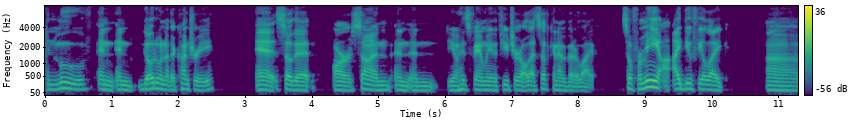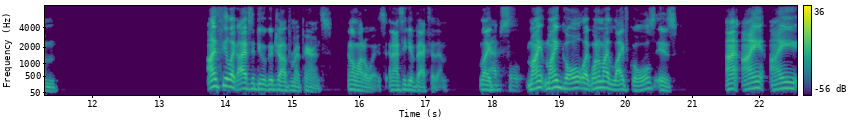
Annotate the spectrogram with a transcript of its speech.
And move and and go to another country and so that our son and and you know his family in the future all that stuff can have a better life so for me i, I do feel like um i feel like i have to do a good job for my parents in a lot of ways and i have to give back to them like Absolutely. my my goal like one of my life goals is i i i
